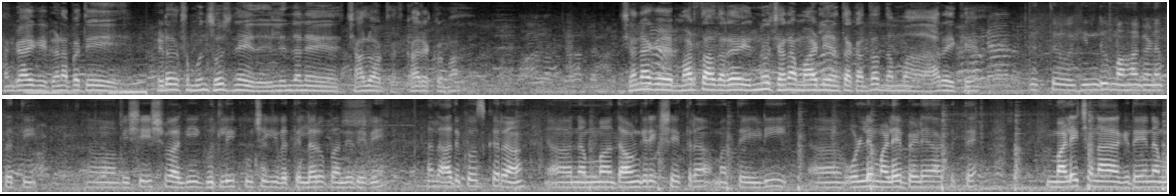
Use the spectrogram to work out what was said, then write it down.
ಹಾಗಾಗಿ ಗಣಪತಿ ಇಡೋದಕ್ಕೆ ಮುನ್ಸೂಚನೆ ಇದೆ. ಇಲ್ಲಿಂದನೇ ಚಾಲು ಆಗ್ತದೆ ಕಾರ್ಯಕ್ರಮ. ಚೆನ್ನಾಗಿ ಮಾಡ್ತಾ ಇದ್ದಾರೆ. ಇನ್ನೂ ಚೆನ್ನಾಗಿ ಮಾಡಲಿ ಅಂತಕ್ಕಂಥದ್ದು ನಮ್ಮ ಆರೈಕೆ ಇವತ್ತು ಹಿಂದೂ ಮಹಾಗಣಪತಿ ವಿಶೇಷವಾಗಿ ಗುದ್ಲಿ ಪೂಜೆಗೆ ಇವತ್ತೆಲ್ಲರೂ ಬಂದಿದ್ದೀವಿ. ಅಲ್ಲ, ಅದಕ್ಕೋಸ್ಕರ ನಮ್ಮ ದಾವಣಗೆರೆ ಕ್ಷೇತ್ರ ಮತ್ತು ಇಡೀ ಒಳ್ಳೆ ಮಳೆ ಬೆಳೆ ಆಗುತ್ತೆ. ಮಳೆ ಚೆನ್ನಾಗಿದೆ, ನಮ್ಮ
